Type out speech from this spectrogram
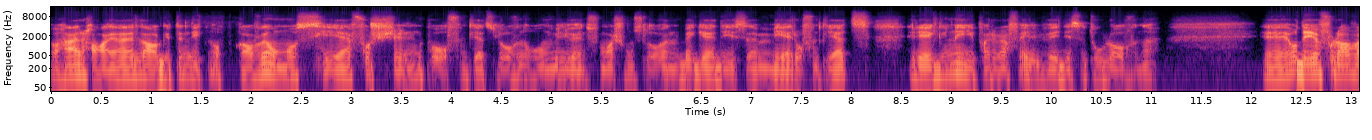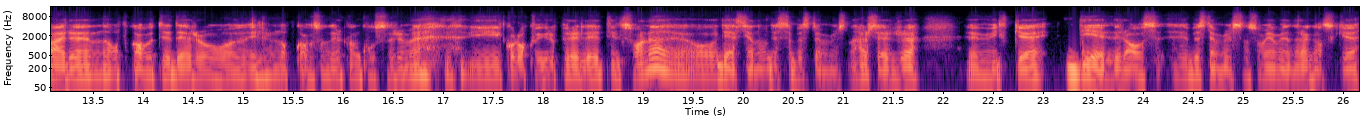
Og her har jeg laget en liten oppgave om å se forskjellen på offentlighetsloven og miljøinformasjonsloven. Begge disse meroffentlighetsreglene i paragraf 11 i disse to lovene. Og det får da være en oppgave til dere, eller en oppgave som dere kan kose dere med i kollokviegrupper eller tilsvarende, og lese gjennom disse bestemmelsene. Her ser dere hvilke deler av bestemmelsen som jeg mener er ganske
